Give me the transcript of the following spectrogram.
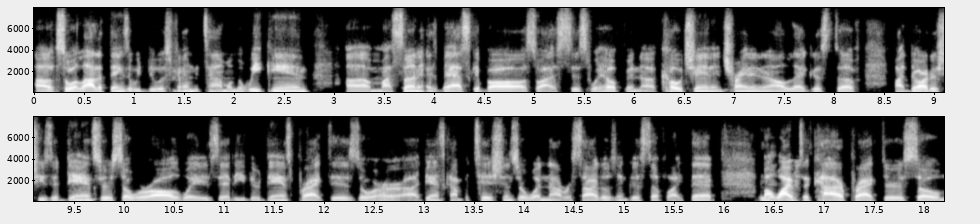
Uh, so a lot of things that we do is family time on the weekend. Uh, my son has basketball, so I assist with helping uh, coaching and training and all that good stuff. My daughter, she's a dancer, so we're always at either dance practice or her uh, dance competitions or whatnot, recitals and good stuff like that. My mm-hmm. wife's a chiropractor, so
